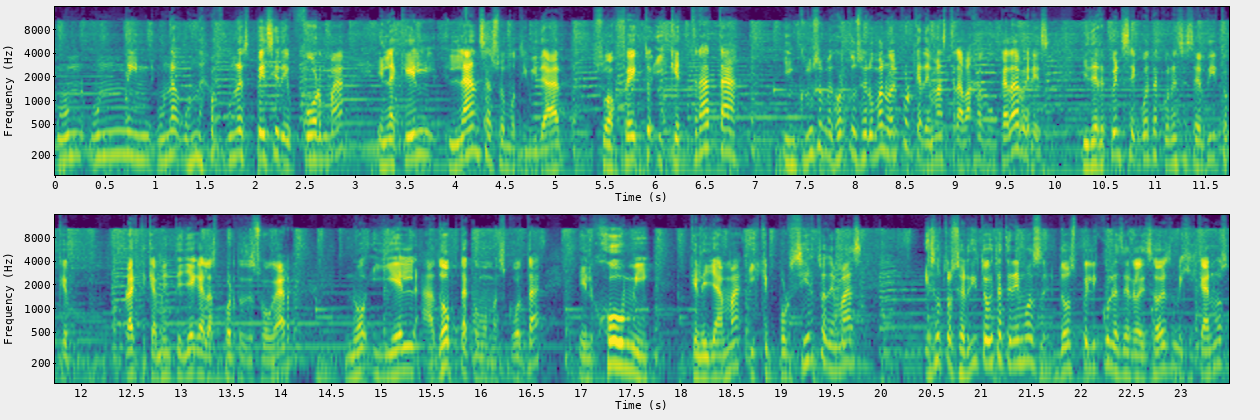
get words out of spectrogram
una, una, especie de forma en la que él lanza su emotividad, su afecto y que trata incluso mejor que un ser humano, él porque además trabaja con cadáveres y de repente se encuentra con ese cerdito que prácticamente llega a las puertas de su hogar, ¿no? Y él adopta como mascota el homie que le llama y que por cierto además es otro cerdito. Ahorita tenemos dos películas de realizadores mexicanos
